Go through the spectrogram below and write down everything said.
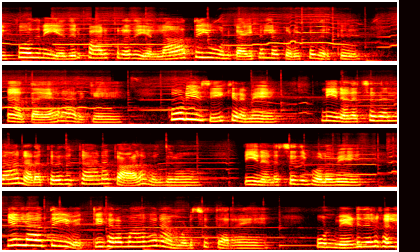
இப்போது நீ எதிர்பார்க்கிறது எல்லாத்தையும் உன் கைகளில் கொடுப்பதற்கு நான் தயாரா இருக்கேன். கூடிய சீக்கிரமே நீ நினைச்சதெல்லாம் நடக்கிறதுக்கான காலம் வந்துடும் நீ நினைச்சது போலவே எல்லாத்தையும் வெற்றிகரமாக நான் முடிச்சு தர்றேன். உன் வேண்டுதல்கள்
